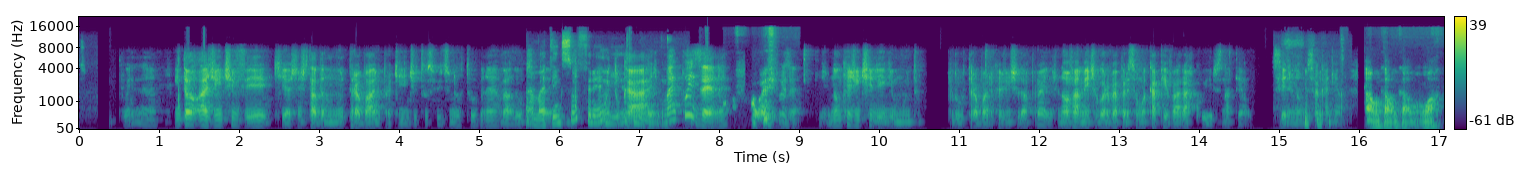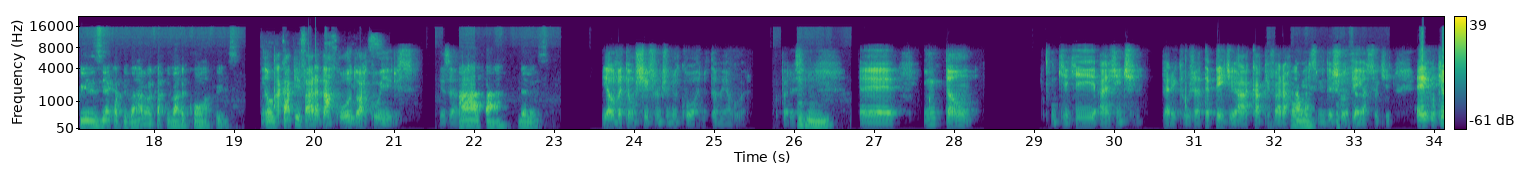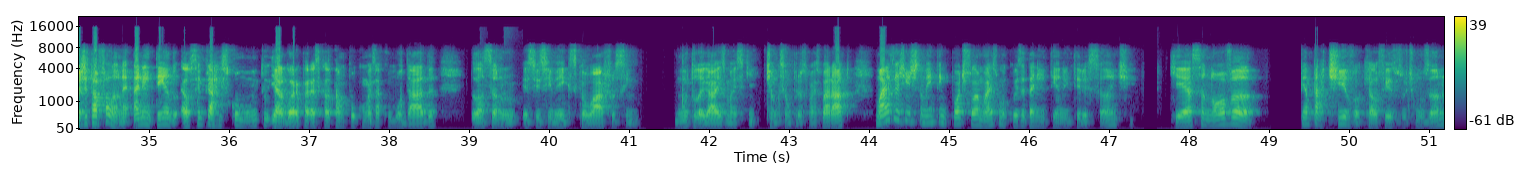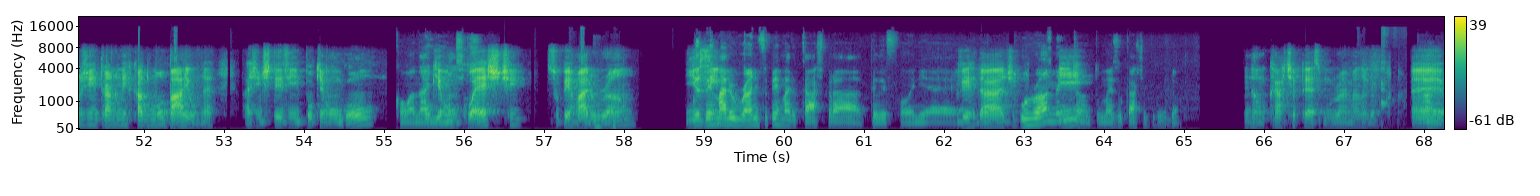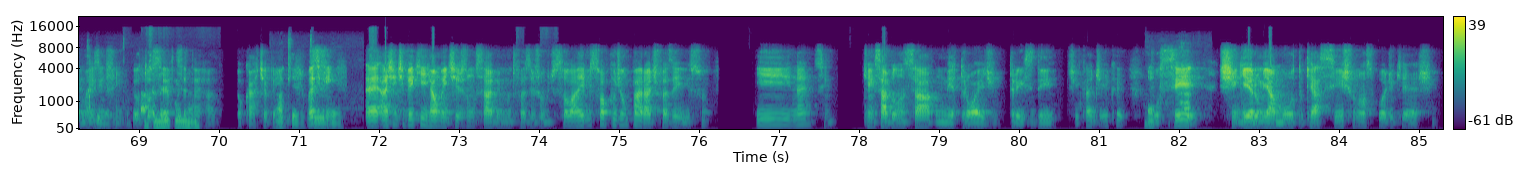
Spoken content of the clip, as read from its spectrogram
Pois é. Então a gente vê que a gente tá dando muito trabalho para quem edita os vídeos no YouTube, né? Valeu. Ah, mas tem que sofrer. Muito mesmo, card. velho. Mas pois é, né? Pois é. Não que a gente ligue muito pro trabalho que a gente dá pra ele. Novamente, agora vai aparecer uma capivara arco-íris na tela. Se ele não me sacanear. Calma, calma, calma. Um arco-íris e a capivara ou a capivara com arco-íris? Não, O a capivara capivara da cor do arco-íris. Exato. Ah, tá. Beleza. E ela vai ter um chifre de unicórnio também agora. Parece. Uhum. É, então, o que que a gente. Peraí, que eu já até perdi. A capivara Não, me deixou tenso aqui. É, o que a gente tava falando, né? A Nintendo, ela sempre arriscou muito e agora parece que ela tá um pouco mais acomodada, lançando esses remakes que eu acho, assim, muito legais, mas que tinham que ser um preço mais barato. Mas a gente também tem, pode falar mais uma coisa da Nintendo interessante, que é essa nova tentativa que ela fez nos últimos anos de entrar no mercado mobile, né? A gente teve Pokémon GO, Pokémon. Quest, Super Mario Run. E Super assim, Mario Run e Super Mario Kart pra telefone é. verdade. O Run nem E- tanto, mas o Kart é muito legal. Não, o kart é péssimo, o Run é mais legal. Ah, É, é, mas enfim, bem. eu tô Kart é bem certo, você tá né? errado. O kart é bem. Ok. Mas enfim, bem. É, a gente vê que realmente eles não sabem muito fazer jogo de celular, eles só podiam parar de fazer isso. E, né, assim, quem sabe lançar um Metroid 3D, fica a dica aí. É. Você, Shigeru Miyamoto, que assiste o nosso podcast,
